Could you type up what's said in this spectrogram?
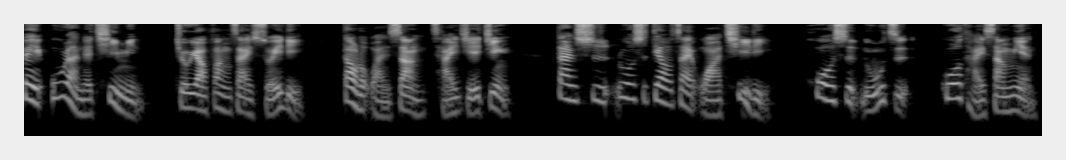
被污染的器皿就要放在水里，到了晚上才洁净。但是，若是掉在瓦器里，或是炉子、锅台上面，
